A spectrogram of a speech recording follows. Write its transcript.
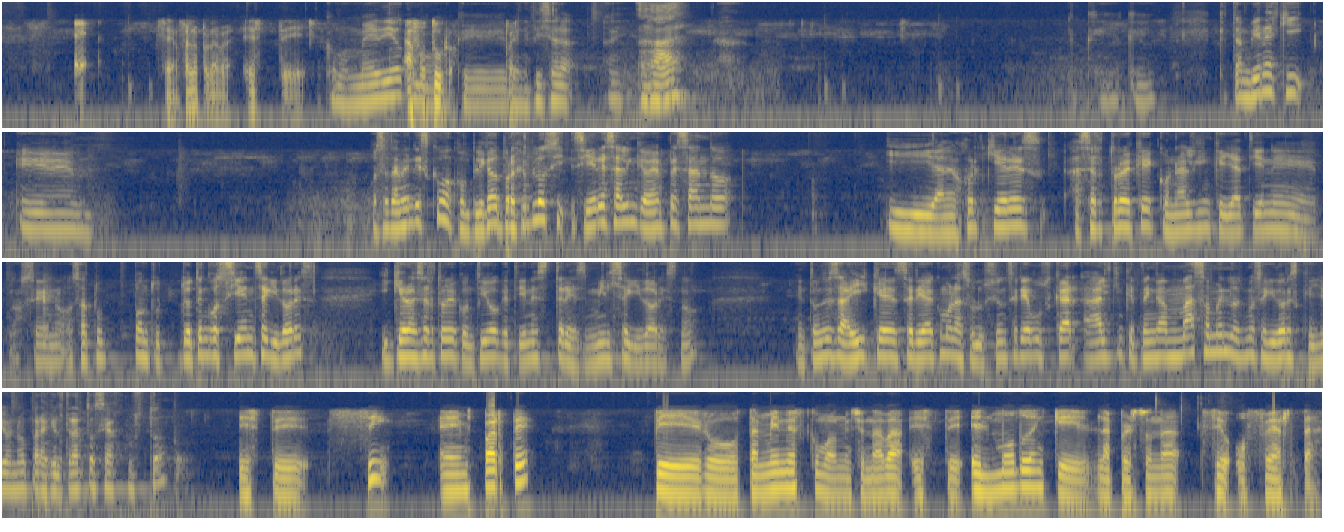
se me fue la palabra, este... Como medio, a futuro, que pues. beneficia a la... ay. Ajá. Ok, ok. Que también aquí. eh, o sea, también es como complicado. Por ejemplo, si, si eres alguien que va empezando y a lo mejor quieres hacer trueque con alguien que ya tiene, no sé, ¿no? O sea, tú pon tu- yo tengo 100 seguidores y quiero hacer trueque contigo que tienes 3000 seguidores, ¿no? Entonces ahí que sería como la solución sería buscar a alguien que tenga más o menos los mismos seguidores que yo, ¿no? Para que el trato sea justo. Este, sí, en parte, pero también es como mencionaba, este, el modo en que la persona se oferta.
